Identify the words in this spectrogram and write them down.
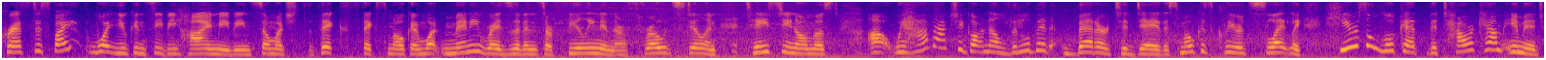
Chris, despite what you can see behind me being so much thick, thick smoke and what many residents are feeling in their throats still and tasting almost, uh, we have actually gotten a little bit better today. The smoke has cleared slightly. Here's a look at the tower cam image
